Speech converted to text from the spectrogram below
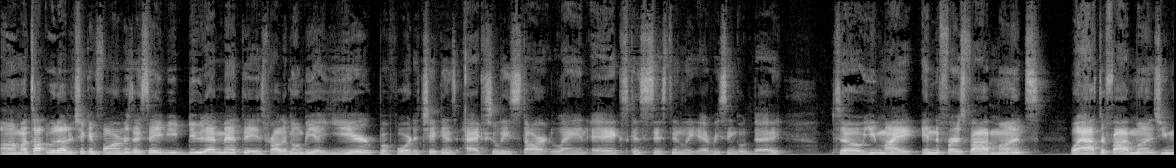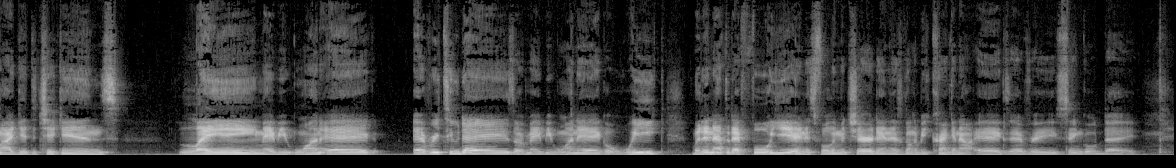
Um, I talked with other chicken farmers. They say if you do that method, it's probably going to be a year before the chickens actually start laying eggs consistently every single day. So you might in the first five months, well, after five months, you might get the chickens laying maybe one egg every two days or maybe one egg a week. But then after that full year and it's fully mature, then it's going to be cranking out eggs every single day.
